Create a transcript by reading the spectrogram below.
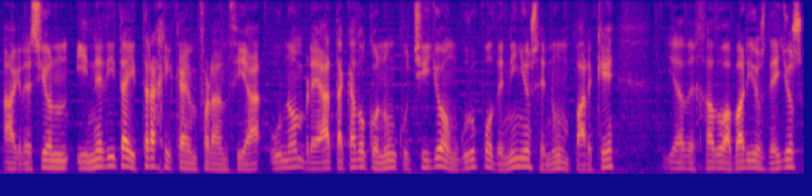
Agresión inédita y trágica en Francia. Un hombre ha atacado con un cuchillo a un grupo de niños en un parque y ha dejado a varios de ellos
